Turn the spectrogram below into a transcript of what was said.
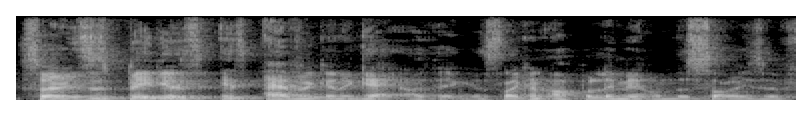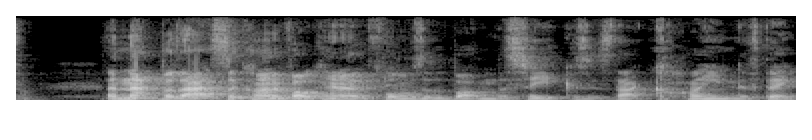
So it's as big as it's ever going to get. I think it's like an upper limit on the size of. And that, but that's the kind of volcano that forms at the bottom of the sea because it's that kind of thing.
